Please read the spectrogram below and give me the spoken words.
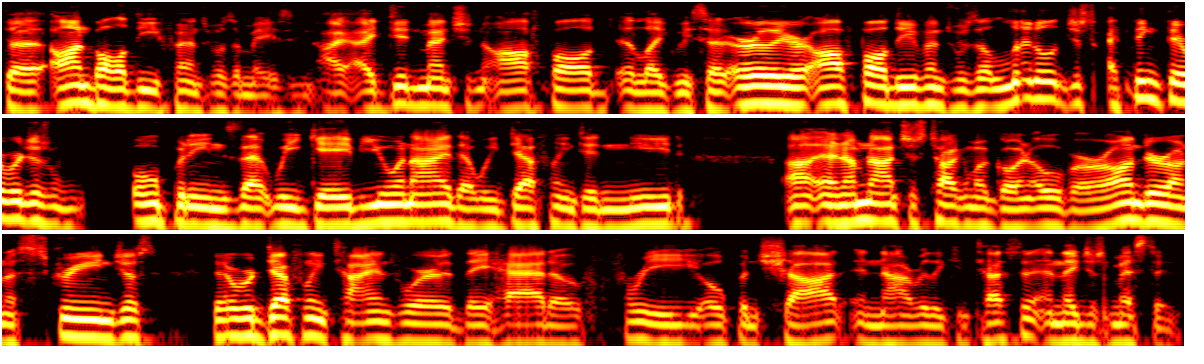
the on-ball defense was amazing. I, I did mention off-ball, like we said earlier. Off-ball defense was a little just. I think there were just openings that we gave you and I that we definitely didn't need. Uh, and I'm not just talking about going over or under on a screen. Just there were definitely times where they had a free open shot and not really contested, and they just missed it.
